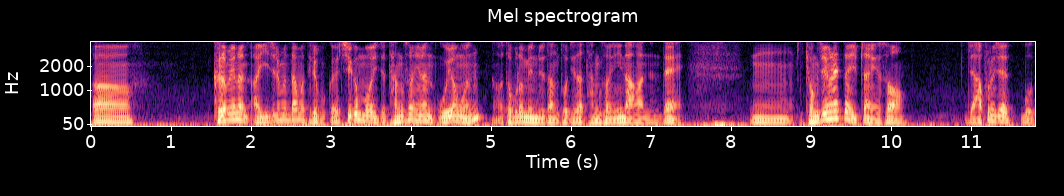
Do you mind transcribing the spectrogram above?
어. 그러면은 아, 이 질문도 한번 드려볼까요? 지금 뭐 이제 당선인은 오영훈 어, 더불어민주당 도지사 당선인이 나왔는데 음, 경쟁을 했던 입장에서 이제 앞으로 이제 뭐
